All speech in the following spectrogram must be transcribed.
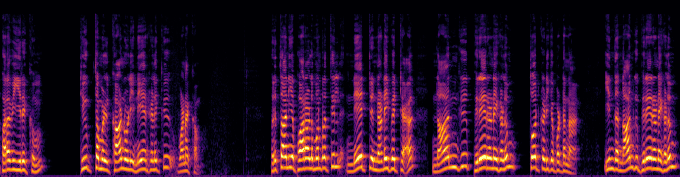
பரவியிருக்கும் டியூப் தமிழ் காணொளி நேயர்களுக்கு வணக்கம். பிரித்தானிய பாராளுமன்றத்தில் நேற்று நடைபெற்ற நான்கு பிரேரணைகளும் தோற்கடிக்கப்பட்டன. இந்த நான்கு பிரேரணைகளும்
